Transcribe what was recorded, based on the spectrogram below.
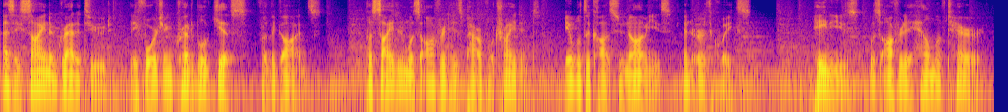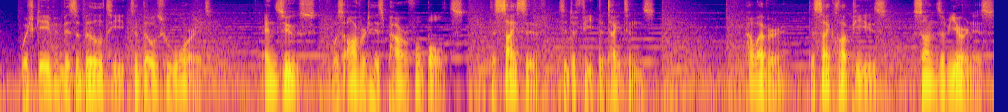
As a sign of gratitude, they forged incredible gifts for the gods. Poseidon was offered his powerful trident, able to cause tsunamis and earthquakes. Hades was offered a helm of terror, which gave invisibility to those who wore it. And Zeus was offered his powerful bolts, decisive to defeat the Titans. However, the Cyclopes, sons of Uranus,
